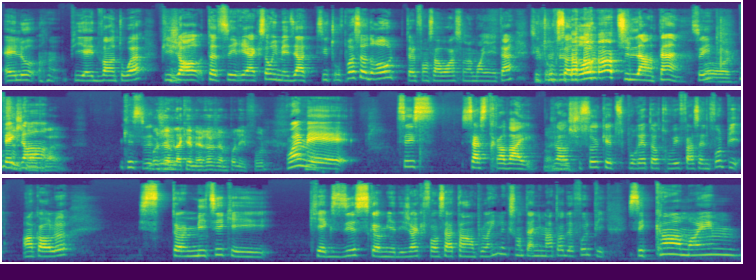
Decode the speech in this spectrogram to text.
elle est là, puis elle est devant toi, puis genre, t'as ses réactions immédiates. S'ils trouvent pas ça drôle, ils te le font savoir sur un moyen temps. S'ils trouvent ça drôle, tu l'entends, tu sais. Ouais. Fait c'est que genre- contraire. Qu'est-ce que tu veux Moi, dire? j'aime la caméra, j'aime pas les foules. Ouais, mais tu sais, ça se travaille. Genre, je suis sûre que tu pourrais te retrouver face à une foule. Puis encore là, c'est un métier qui est qui existe comme il y a des gens qui font ça à temps plein là, qui sont animateurs de foule puis c'est quand même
